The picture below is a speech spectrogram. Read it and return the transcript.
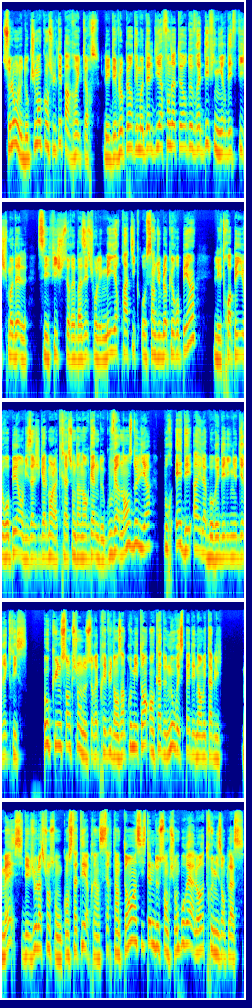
Selon le document consulté par Reuters, les développeurs des modèles d'IA fondateurs devraient définir des fiches modèles. Ces fiches seraient basées sur les meilleures pratiques au sein du bloc européen les trois pays européens envisagent également la création d'un organe de gouvernance de l'IA pour aider à élaborer des lignes directrices. Aucune sanction ne serait prévue dans un premier temps en cas de non-respect des normes établies. Mais si des violations sont constatées après un certain temps, un système de sanctions pourrait alors être mis en place.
